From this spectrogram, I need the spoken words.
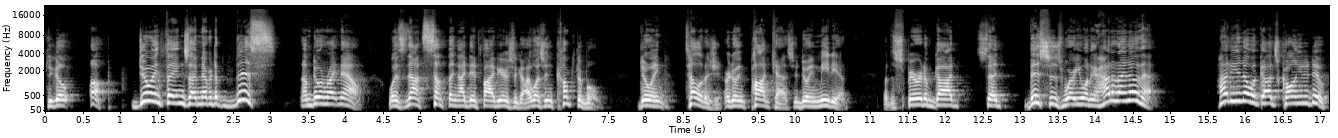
to go up, doing things I've never done. This I'm doing right now was not something I did five years ago. I wasn't comfortable doing television or doing podcasts or doing media. But the Spirit of God said, This is where you want to go. How did I know that? How do you know what God's calling you to do?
